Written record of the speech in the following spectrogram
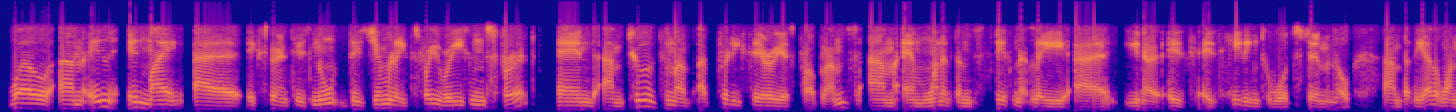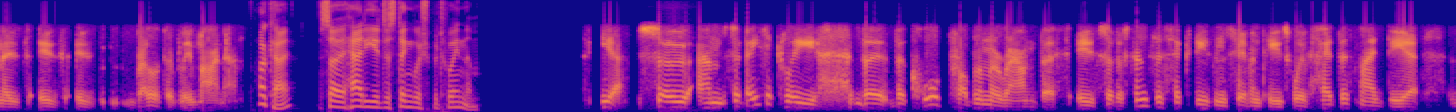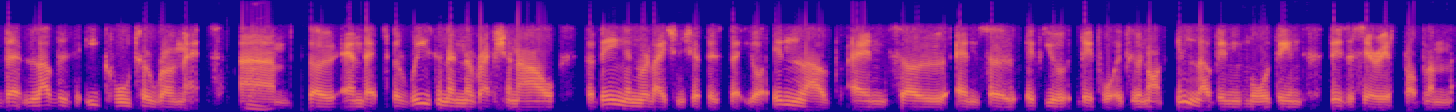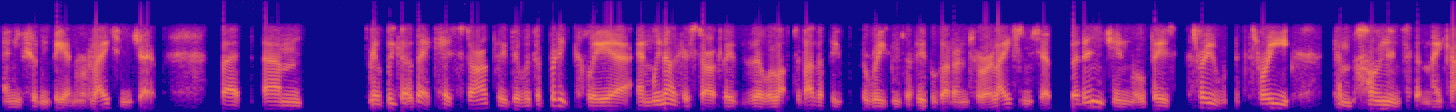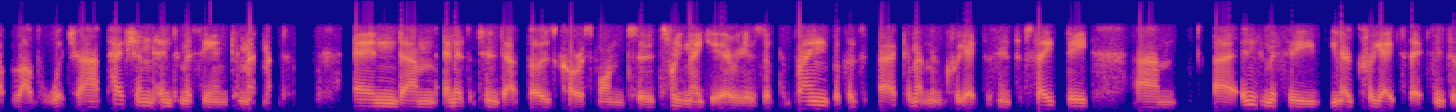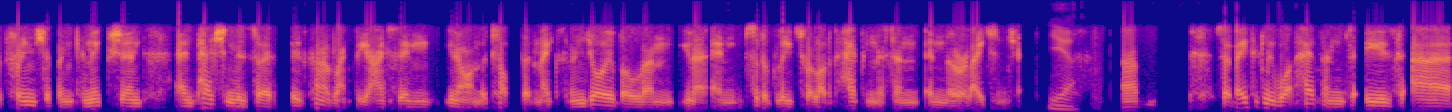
Well, um, in in my uh, experience, there's, no, there's generally three reasons for it and um, two of them are, are pretty serious problems, um, and one of them definitely, uh, you know, is, is heading towards terminal, um, but the other one is, is is relatively minor. Okay, so how do you distinguish between them? Yeah. So, um, so basically, the the core problem around this is sort of since the 60s and 70s, we've had this idea that love is equal to romance. Um, so, and that's the reason and the rationale for being in relationship is that you're in love, and so and so if you therefore if you're not in love anymore, then there's a serious problem, and you shouldn't be in a relationship. But um, if we go back historically, there was a pretty clear, and we know historically there were lots of other people, reasons that people got into a relationship, but in general, there's three three components that make up love, which are passion, intimacy, and commitment. And um, and as it turns out, those correspond to three major areas of the brain because uh, commitment creates a sense of safety. Um, uh, intimacy, you know, creates that sense of friendship and connection, and passion is a, is kind of like the icing, you know, on the top that makes it enjoyable, and you know, and sort of leads to a lot of happiness in in the relationship. Yeah. Um, so basically, what happens is. Uh,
